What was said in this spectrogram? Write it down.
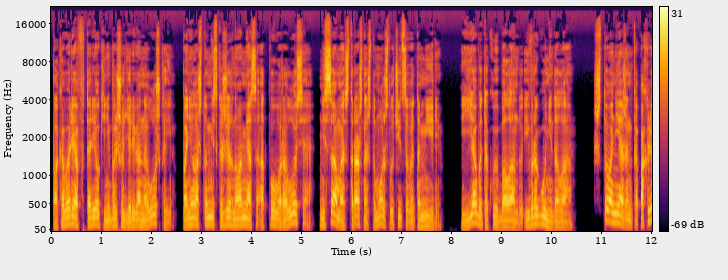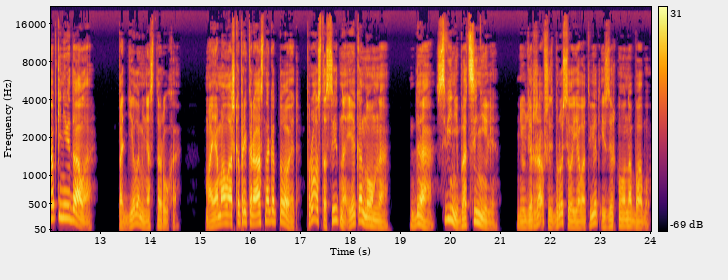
Поковыряв в тарелке небольшой деревянной ложкой, поняла, что миска жирного мяса от повара лося не самое страшное, что может случиться в этом мире. Я бы такую баланду и врагу не дала. «Что, неженка, похлебки не видала?» Поддела меня старуха. «Моя малашка прекрасно готовит, просто сытно и экономно». «Да, свиньи бы оценили». Не удержавшись, бросила я в ответ и зыркнула на бабу.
